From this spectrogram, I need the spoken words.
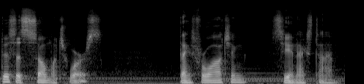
This is so much worse. Thanks for watching, see you next time.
